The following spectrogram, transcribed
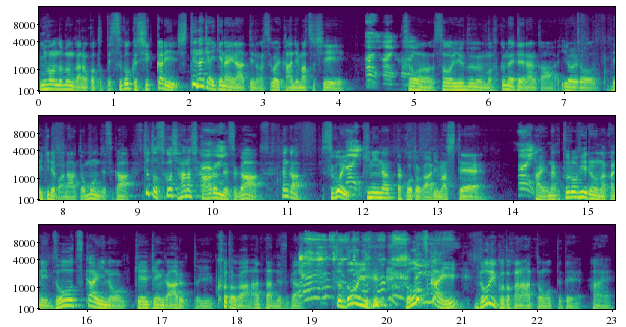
日本の文化のことってすごくしっかり知ってなきゃいけないなっていうのがすごい感じますし、はいはいはい。そう、そういう部分も含めてなんか、いろいろできればなと思うんですが、ちょっと少し話変わるんですが、なんか、すごいはい気になったことがありまして、はい。はい、なんかプロフィールの中に象使いの経験があるということがあったんですが、ちょっとどういう、象使い？どういうことかなと思ってて、はい。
